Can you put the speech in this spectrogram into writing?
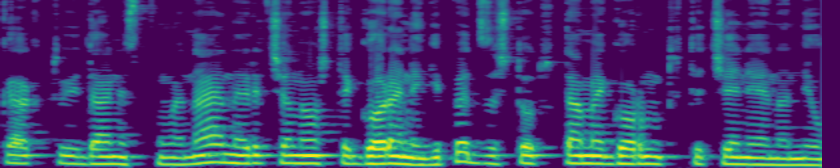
както и Дани спомена, е наричан още Горен Египет, защото там е горното течение на Нил.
